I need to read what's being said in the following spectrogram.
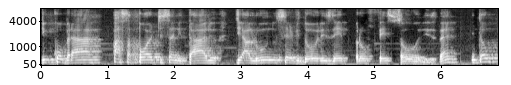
de cobrar passaporte sanitário de alunos, servidores e professores, né? Então,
